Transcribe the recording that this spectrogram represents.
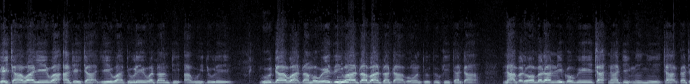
ဒိဋ္ဌာဝါယေဝအဒိဋ္ဌယေဝဒုရေဝတံတိအဝိဒုရေဘုဒ္ဓဝသံမဝေတိဝသဗ္ဗတတ္တဘဝန္တုဒုက္ခိတတ္တာနဘရောပရဏိကုဗေထနာတိမင်းကြီးထကတ္ထ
